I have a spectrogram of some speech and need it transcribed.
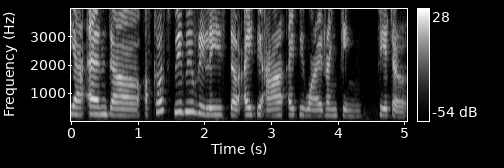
yeah, and uh, of course, we will release the APR, APY ranking filter.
